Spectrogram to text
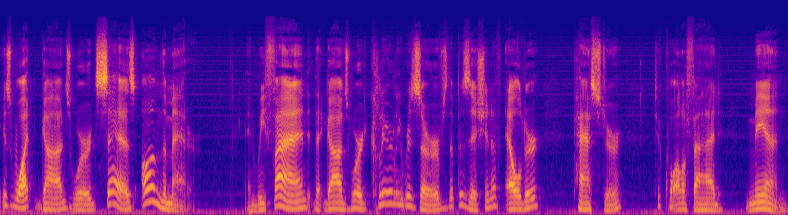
is what God's Word says on the matter. And we find that God's Word clearly reserves the position of elder, pastor, to qualified men.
